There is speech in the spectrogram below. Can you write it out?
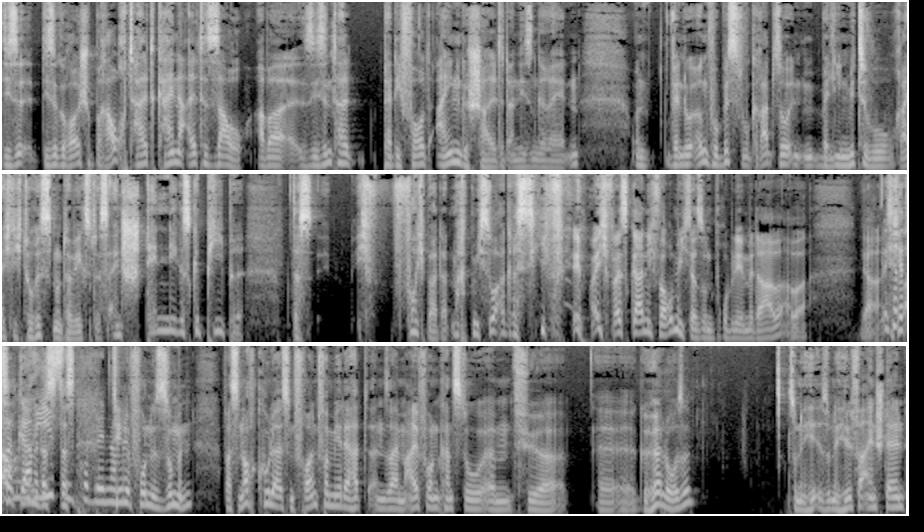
Diese, diese Geräusche braucht halt keine alte Sau, aber sie sind halt per Default eingeschaltet an diesen Geräten. Und wenn du irgendwo bist, wo gerade so in Berlin Mitte, wo reichlich Touristen unterwegs sind, das ist ein ständiges Gepiepe. Das ich furchtbar, das macht mich so aggressiv. Ich weiß gar nicht, warum ich da so ein Problem mit habe, aber ja, Ich ich, hätte halt gerne, dass das. Telefone summen. Was noch cooler ist, ein Freund von mir, der hat an seinem iPhone kannst du ähm, für äh, Gehörlose so eine, so eine Hilfe einstellen,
